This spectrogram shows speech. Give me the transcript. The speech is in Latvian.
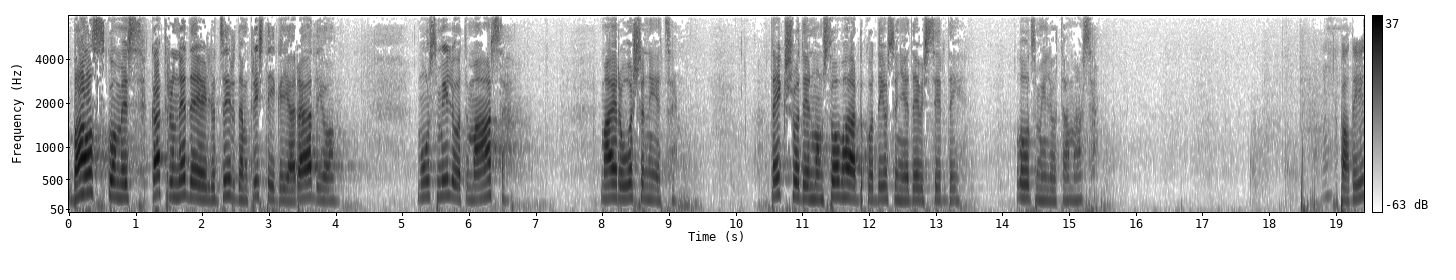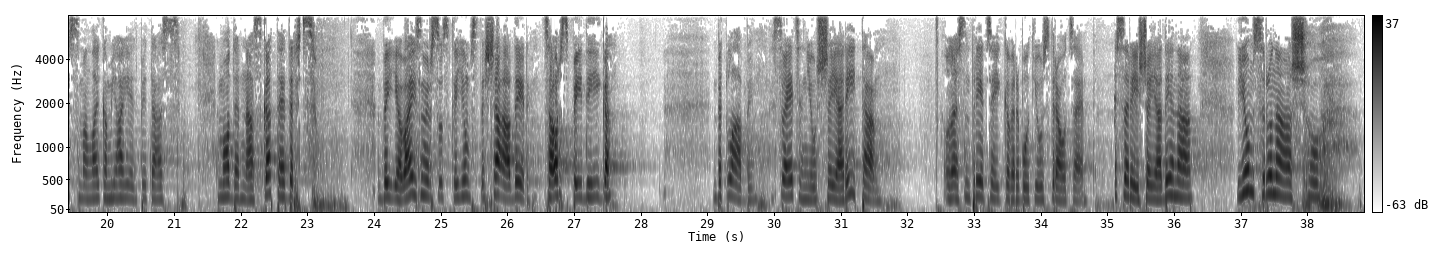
Balss, ko mēs katru nedēļu dzirdam kristīgajā radio, mūsu mīļota māsa, Maira Ošaniece. Teikšu šodien mums to vārdu, ko Dievs viņai devis sirdī. Lūdzu, mīļotā māsa. Paldies, man laikam jāiet pie tās modernās katedras. Bija jau aizmirsus, ka jums te šādi ir caurspīdīga Bet labi, sveicinu jūs šajā rītā, un esmu priecīga, ka var būt jūsu draudzē. Es arī šajā dienā jums runāšu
